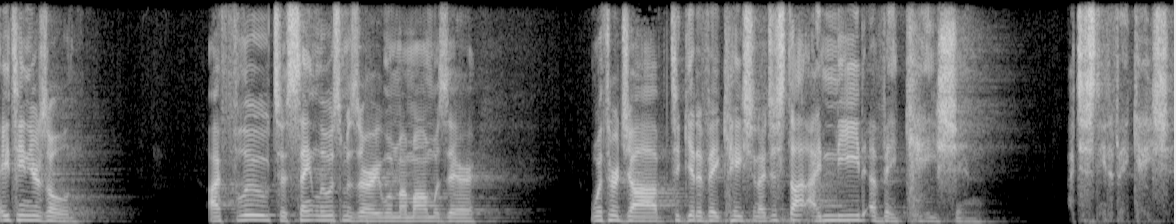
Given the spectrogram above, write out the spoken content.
18 years old. I flew to St. Louis, Missouri when my mom was there with her job to get a vacation. I just thought, I need a vacation. I just need a vacation.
